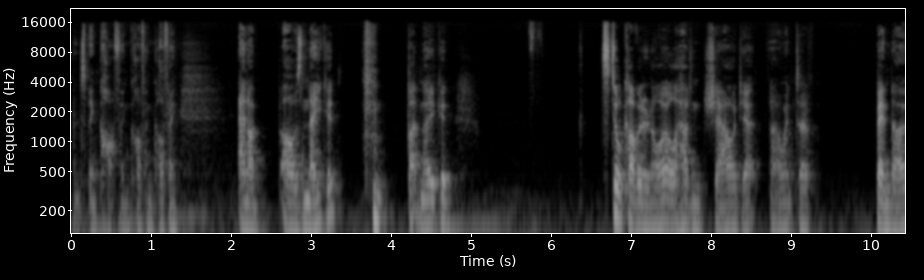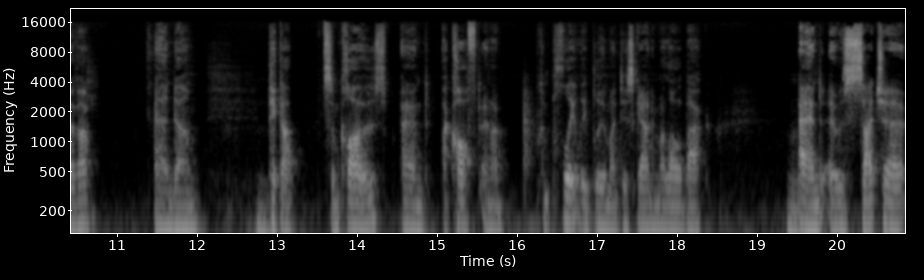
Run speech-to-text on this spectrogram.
And it's been coughing, coughing, coughing, and I I was naked, butt naked, still covered in oil. I hadn't showered yet. I went to bend over and um, hmm. pick up some clothes, and I coughed and I completely blew my disc out in my lower back. Hmm. And it was such a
